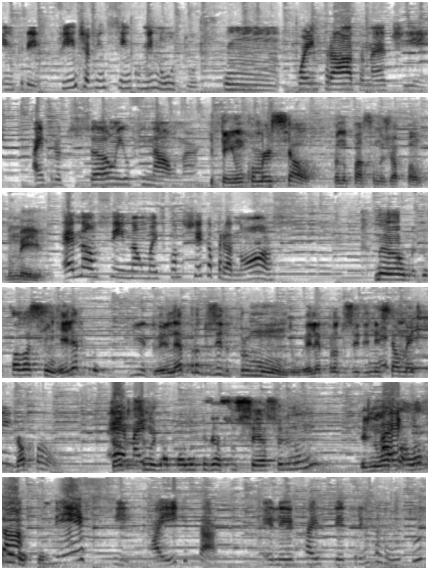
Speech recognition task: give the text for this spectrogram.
entre 20 a 25 minutos com, com a entrada, né, de a introdução e o final, né? E tem um comercial quando passa no Japão, no meio. É, não, sim, não, mas quando chega para nós. Não, mas eu falo assim, ele é produzido, ele não é produzido pro mundo, ele é produzido inicialmente é, no Japão. É, Tanto é, mas... que se no Japão não fizer sucesso, ele não. Ele não aí alavanca. Tá. Nesse, aí que tá. Ele vai ter 30 minutos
